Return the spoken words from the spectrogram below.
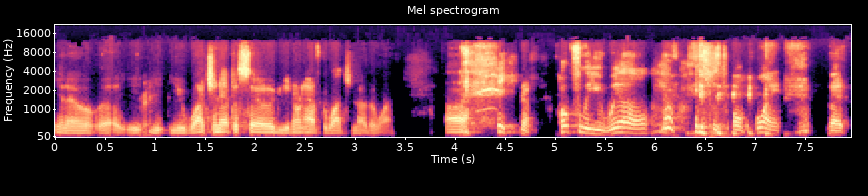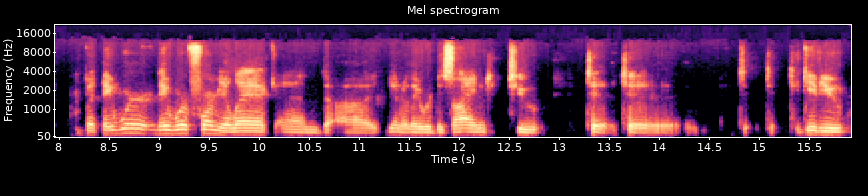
You know, uh, you, right. you, watch an episode, you don't have to watch another one. Uh, you know, hopefully, you will. This is the whole point. But but they were they were formulaic, and uh, you know they were designed to to to to, to give you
